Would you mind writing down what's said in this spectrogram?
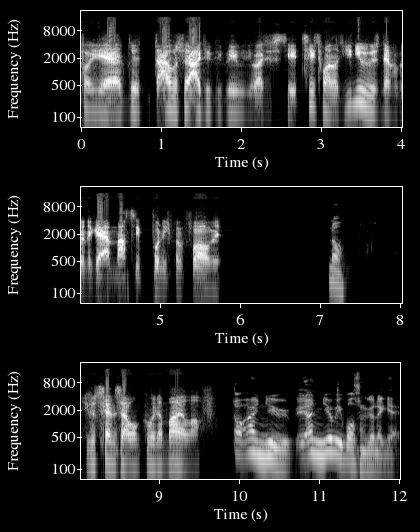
But yeah, the, honestly, I do agree with you. I just it's, it's one of those. You knew he was never going to get a massive punishment for it. No. You could sense that one coming a mile off. Oh, I knew, I knew he wasn't gonna get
